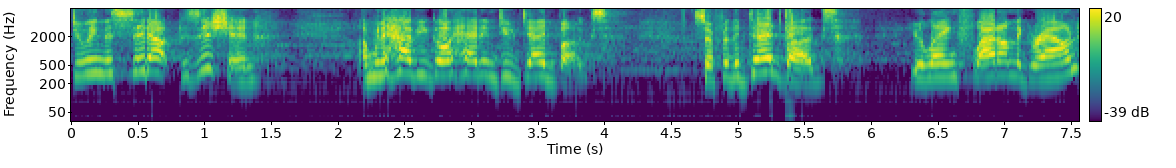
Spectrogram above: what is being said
doing the sit-out position, I'm gonna have you go ahead and do dead bugs. So for the dead bugs, you're laying flat on the ground,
